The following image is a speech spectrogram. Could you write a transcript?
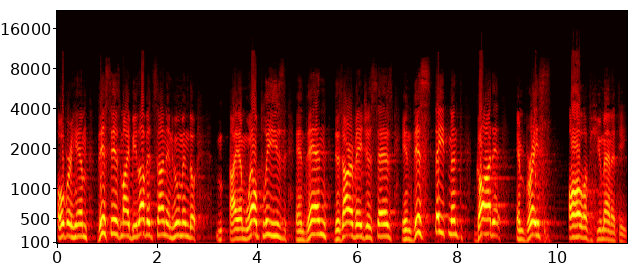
over him, This is my beloved Son in whom in the, I am well pleased. And then Desire of Ages says, In this statement, God embraced all of humanity.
